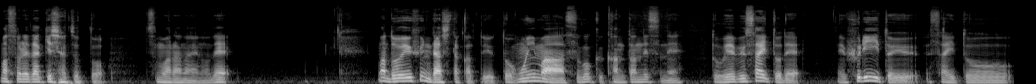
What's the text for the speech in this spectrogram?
まあそれだけじゃちょっとつまらないのでまあどういうふうに出したかというともう今すごく簡単ですね。とウェブサイトでフリーというサイト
